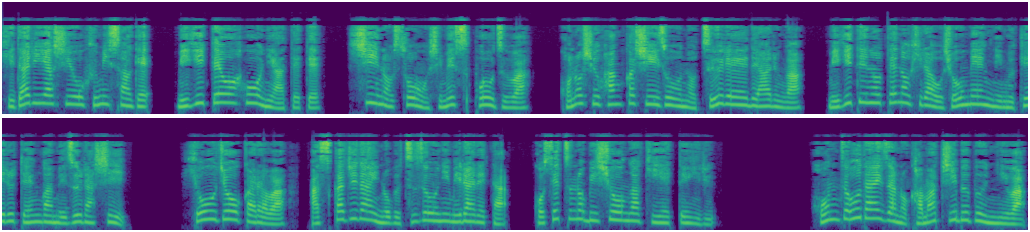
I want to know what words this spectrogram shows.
左足を踏み下げ、右手を頬に当てて C の層を示すポーズは、この主犯化 C 像の通例であるが、右手の手のひらを正面に向ける点が珍しい。表情からは、飛鳥時代の仏像に見られた骨折の微笑が消えている。本像台座のかまち部分には、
